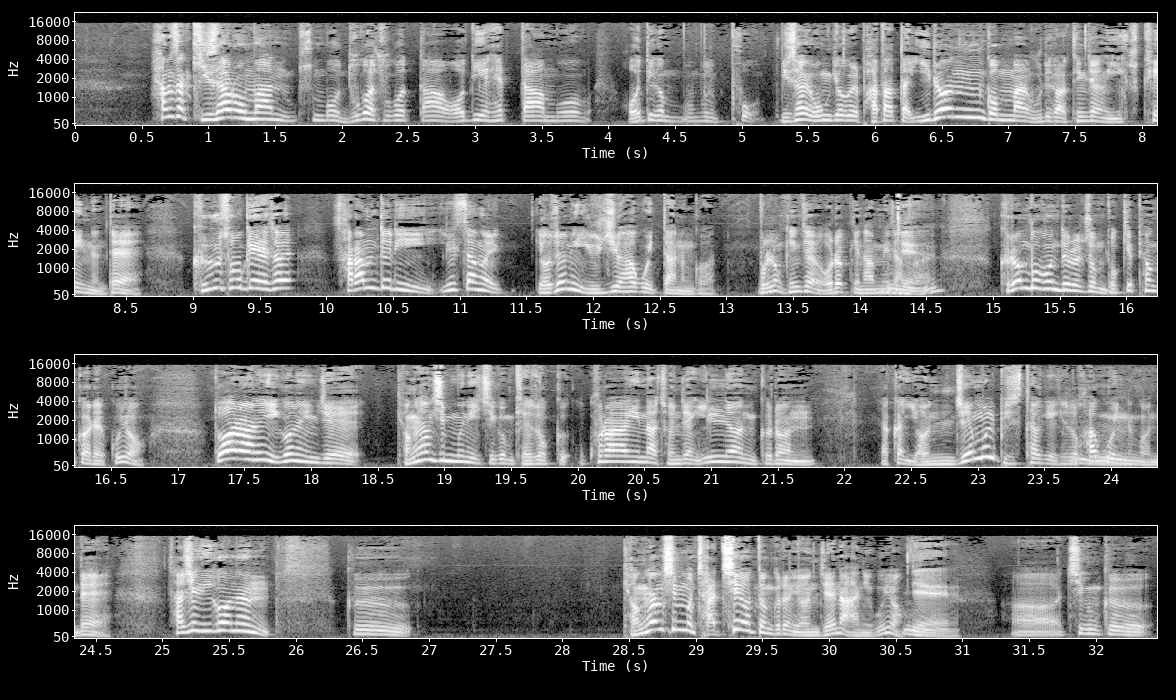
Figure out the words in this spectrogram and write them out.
항상 기사로만 무슨 뭐 누가 죽었다, 어디에 했다, 뭐 어디가 뭐뭐 포- 미사일 공격을 받았다 이런 것만 우리가 굉장히 익숙해 있는데 그 속에서 사람들이 일상을 여전히 유지하고 있다는 것. 물론 굉장히 어렵긴 합니다만 네. 그런 부분들을 좀 높게 평가를 했고요. 또 하나는 이거는 이제 경향신문이 지금 계속 그 우크라이나 전쟁 1년 그런 약간 연재물 비슷하게 계속 하고 음. 있는 건데 사실 이거는 그 경향신문 자체의 어떤 그런 연재는 아니고요. 예. 어, 지금 그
